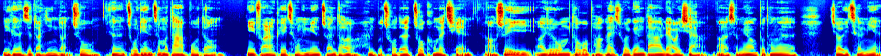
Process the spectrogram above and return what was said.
你可能是短进短出，可能昨天这么大的波动，你反而可以从里面赚到很不错的做空的钱啊。所以啊，就是我们透过 Podcast 会跟大家聊一下啊，什么样不同的交易层面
